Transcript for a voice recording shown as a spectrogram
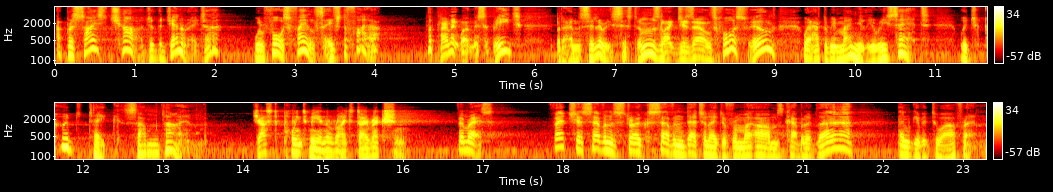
A precise charge at the generator will force fail-safes to fire. The planet won't miss a beat, but ancillary systems like Giselle's force field will have to be manually reset, which could take some time. Just point me in the right direction. Fimres, fetch a seven-stroke seven detonator from my arms cabinet there, and give it to our friend.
